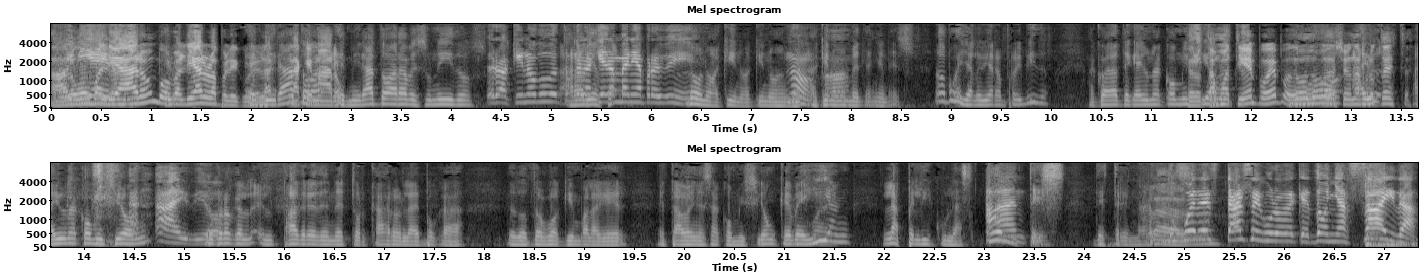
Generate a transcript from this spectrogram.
Ah, lo bombardearon, bombardearon la película, la, la Emiratos quemaron. Emiratos Árabes Unidos. Pero aquí no dudo que la quieran venir a prohibir. No, no, aquí no, aquí no, No, aquí no ah. se meten en eso. No, porque ya lo hubieran prohibido. Acuérdate que hay una comisión. Pero estamos a tiempo, ¿eh? Podemos hacer una hay, protesta. Hay una comisión. Ay, Dios. Yo creo que el, el padre de Néstor Caro en la época del doctor Joaquín Balaguer estaba en esa comisión que veían las películas antes, Antes. de estrenar. Claro. Tú puedes estar seguro de que Doña Zaida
